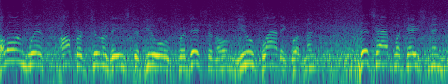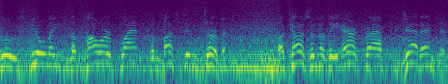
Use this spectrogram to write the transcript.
Along with opportunities to fuel traditional new plant equipment, this application includes fueling the power plant combustion turbine, a cousin of the aircraft jet engine.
